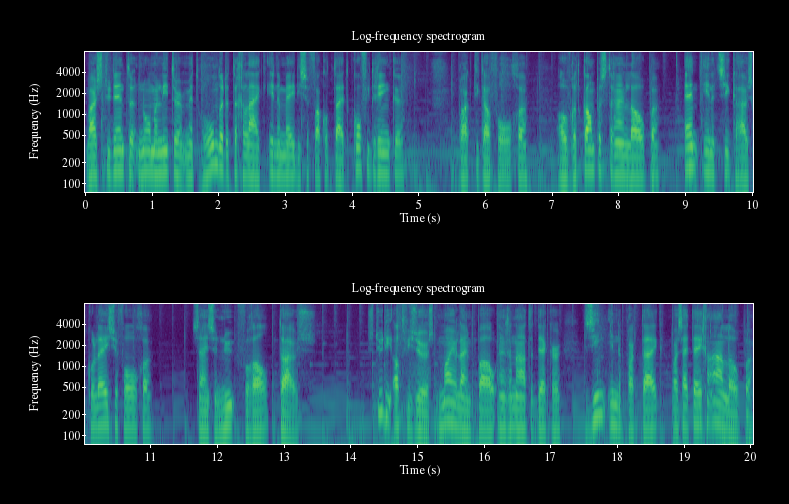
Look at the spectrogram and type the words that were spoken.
waar studenten normaliter met honderden tegelijk in de medische faculteit koffie drinken, practica volgen, over het campusterrein lopen en in het ziekenhuis college volgen, zijn ze nu vooral thuis. Studieadviseurs Marjolein Pauw en Renate Dekker zien in de praktijk waar zij tegenaan lopen.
